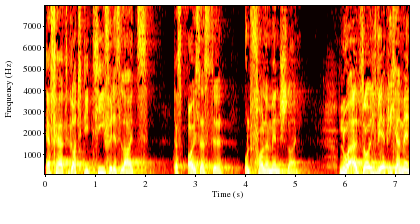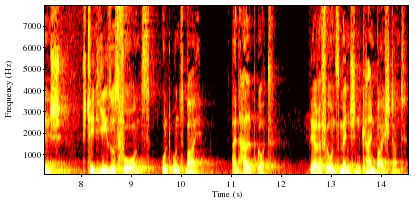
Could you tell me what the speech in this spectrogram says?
erfährt Gott die Tiefe des Leids, das äußerste und volle Menschsein. Nur als solch wirklicher Mensch steht Jesus vor uns und uns bei. Ein Halbgott wäre für uns Menschen kein Beistand.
